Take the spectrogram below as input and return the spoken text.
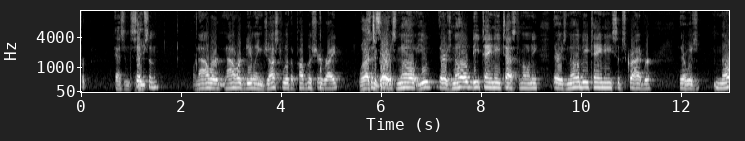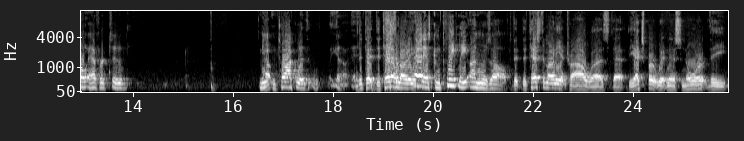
for- as in Simpson? Or now we're, now we're dealing just with a publisher right? well, that's a Since great, there's no, you, there's no detainee testimony, there is no detainee subscriber, there was no effort to meet and talk with, you know. the, te- the So testimony. That is completely unresolved. The, the testimony at trial was that the expert witness nor the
